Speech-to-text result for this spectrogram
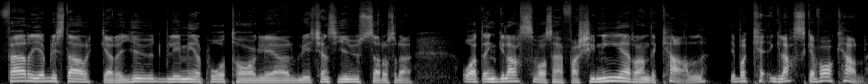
Färger blir starkare, ljud blir mer påtagliga, det känns ljusare och sådär. Och att en glass var så här fascinerande kall. Det är bara, glass ska vara kall.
